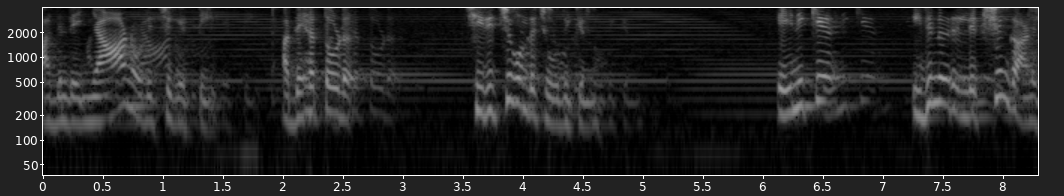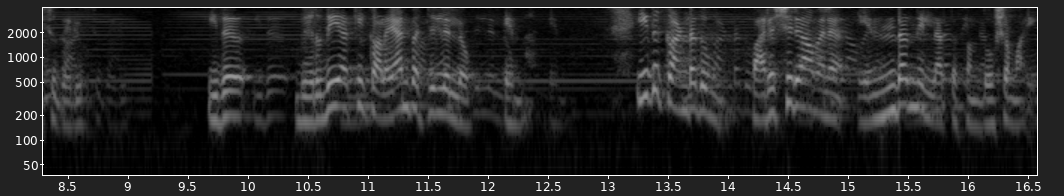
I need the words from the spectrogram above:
അതിന്റെ ഞാൻ ഒളിച്ചു കെട്ടി അദ്ദേഹത്തോട് ചിരിച്ചുകൊണ്ട് ചോദിക്കുന്നു എനിക്ക് ഇതിനൊരു ലക്ഷ്യം കാണിച്ചു തരൂ. ഇത് വെറുതെയാക്കി കളയാൻ പറ്റില്ലല്ലോ എന്ന്. ഇത് കണ്ടതും പരശുരാമന് എന്തെന്നില്ലാത്ത സന്തോഷമായി.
